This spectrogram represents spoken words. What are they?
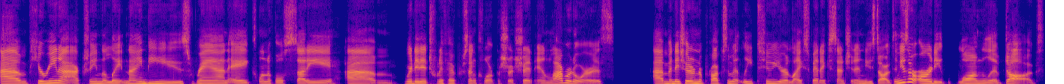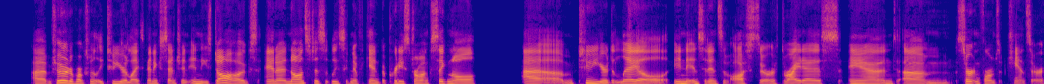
um, Purina actually in the late 90s ran a clinical study um, where they did 25% caloric restriction in Labradors. Um, and they showed an approximately two year lifespan extension in these dogs. And these are already long lived dogs. Um, showed an approximately two year lifespan extension in these dogs and a non statistically significant but pretty strong signal um, two year delay in the incidence of osteoarthritis and um, certain forms of cancer.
